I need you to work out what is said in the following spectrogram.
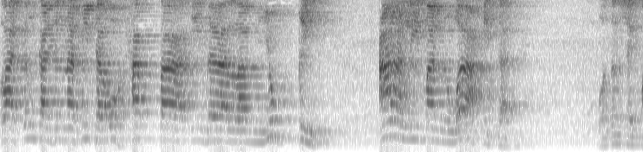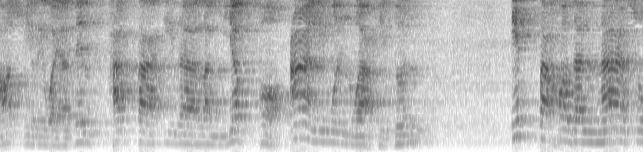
lajeng kanjeng Nabi dawuh hatta idza lam yuqi aliman wahidan wonten sing maos fi riwayatin hatta idza lam yabqa alimun wahidun ittakhadhan nasu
